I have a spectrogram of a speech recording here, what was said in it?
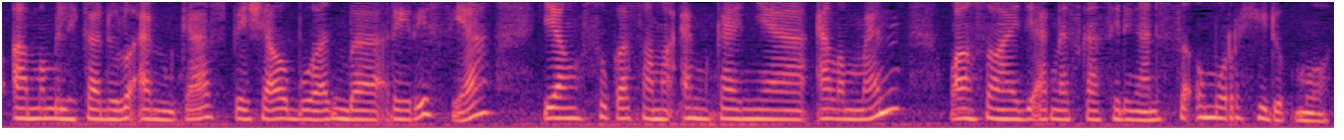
uh, memilihkan dulu MK spesial buat Mbak Riris ya yang suka sama MK-nya Elemen. Langsung aja Agnes kasih dengan seumur hidupmu.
